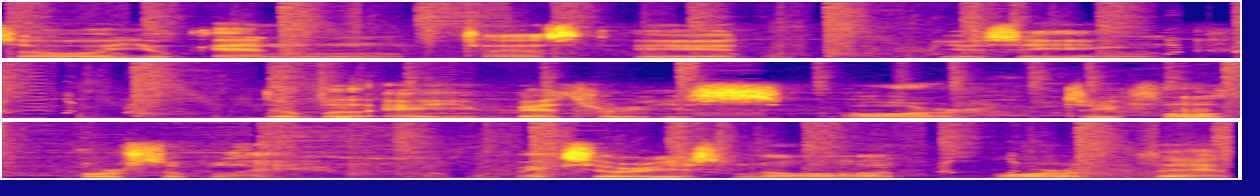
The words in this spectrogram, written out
so you can test it using double AA batteries or 3 volt power supply. Make sure it's not more than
